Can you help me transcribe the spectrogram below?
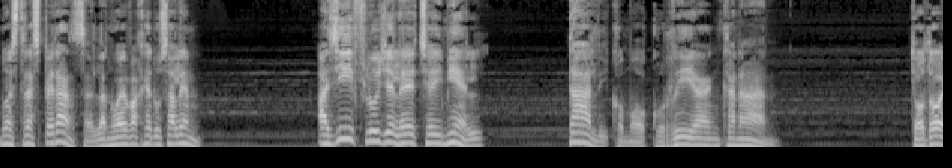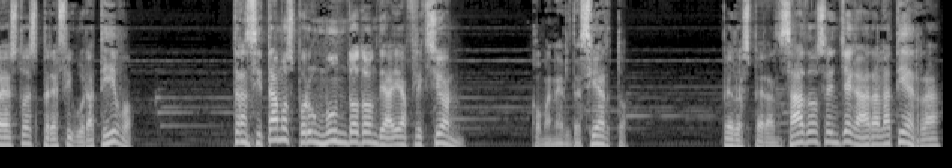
Nuestra esperanza es la nueva Jerusalén. Allí fluye leche y miel, tal y como ocurría en Canaán. Todo esto es prefigurativo transitamos por un mundo donde hay aflicción, como en el desierto, pero esperanzados en llegar a la tierra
